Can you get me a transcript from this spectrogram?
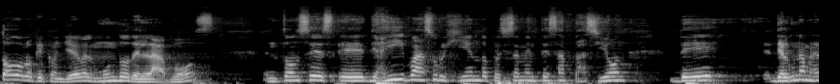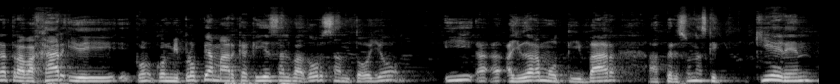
todo lo que conlleva el mundo de la voz. Entonces, eh, de ahí va surgiendo precisamente esa pasión de de alguna manera trabajar y, con, mi propia marca, que es Salvador Santoyo, y ayudar a motivar a personas que quieren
